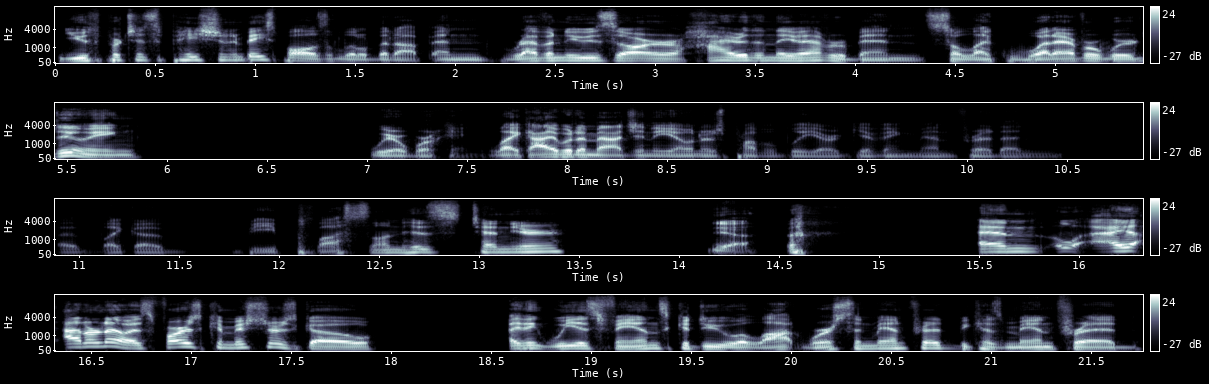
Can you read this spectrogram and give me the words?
youth participation in baseball is a little bit up and revenues are higher than they've ever been. So like whatever we're doing, we're working. Like I would imagine the owners probably are giving Manfred an a, like a B plus on his tenure. yeah And I, I don't know. As far as commissioners go, I think we as fans could do a lot worse than Manfred because Manfred,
